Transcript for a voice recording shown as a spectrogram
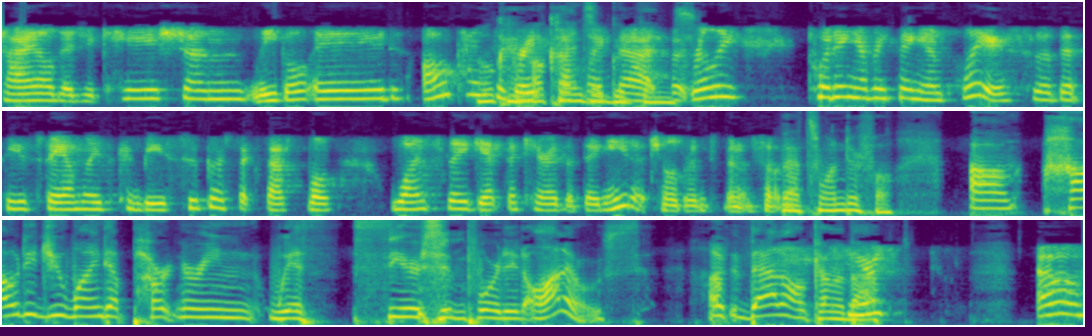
child education, legal aid, all kinds Okay, of great stuff like that. things. But really putting everything in place so that these families can be super successful once they get the care that they need at Children's Minnesota. That's wonderful. Um, how did you wind up partnering with Sears Imported Autos? How did that all come about? Sears, oh,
